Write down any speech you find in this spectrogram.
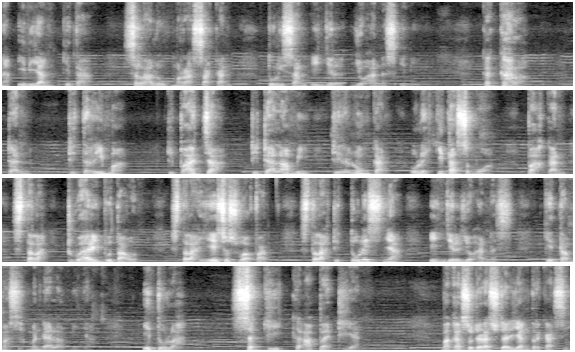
Nah, ini yang kita selalu merasakan tulisan Injil Yohanes ini. Kekal dan diterima, dibaca, didalami, direnungkan oleh kita semua. Bahkan setelah 2000 tahun, setelah Yesus wafat, setelah ditulisnya Injil Yohanes, kita masih mendalaminya. Itulah segi keabadian. Maka saudara-saudari yang terkasih,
